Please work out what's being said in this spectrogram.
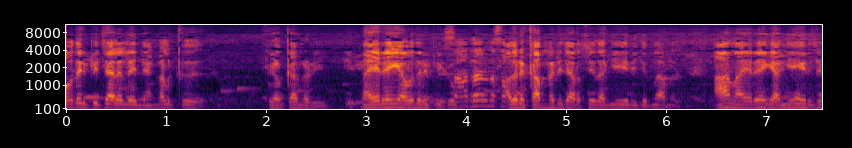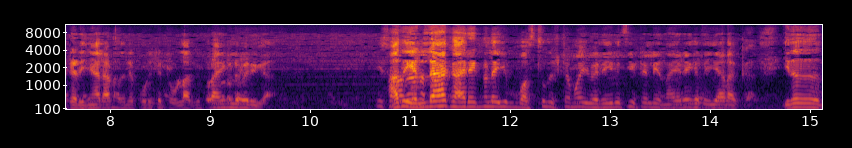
അവതരിപ്പിച്ചാലല്ലേ ഞങ്ങൾക്ക് കേൾക്കാൻ കഴിയും. നയരേഖ അവതരിപ്പിക്കും. സാധാരണ അതൊരു കമ്മിറ്റി ചർച്ച ചെയ്ത് അംഗീകരിക്കുന്നതാണ്. ആ നയരേഖ അംഗീകരിച്ചു കഴിഞ്ഞാലാണ് അതിനെക്കുറിച്ചിട്ടുള്ള അഭിപ്രായങ്ങൾ വരിക. അത് എല്ലാ കാര്യങ്ങളെയും വസ്തുനിഷ്ഠമായി വിലയിരുത്തിയിട്ടല്ലേ നയരേഖ തയ്യാറാക്കുക? ഇത്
